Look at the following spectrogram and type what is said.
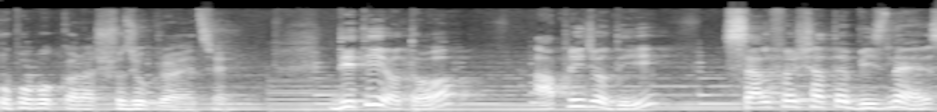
উপভোগ করার সুযোগ রয়েছে। দ্বিতীয়ত, আপনি যদি সেলফের সাথে বিজনেস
